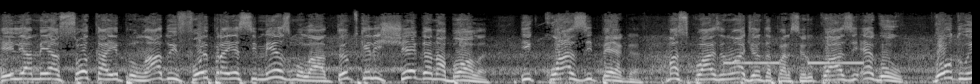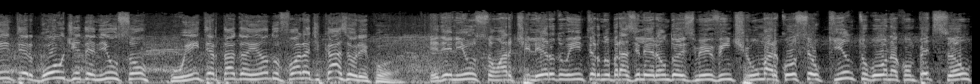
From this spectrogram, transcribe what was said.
Ele ameaçou cair para um lado e foi para esse mesmo lado. Tanto que ele chega na bola e quase pega. Mas quase não adianta, parceiro. Quase é gol. Gol do Inter, gol de Edenilson. O Inter tá ganhando fora de casa, Eurico. Edenilson, artilheiro do Inter no Brasileirão 2021, marcou seu quinto gol na competição.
